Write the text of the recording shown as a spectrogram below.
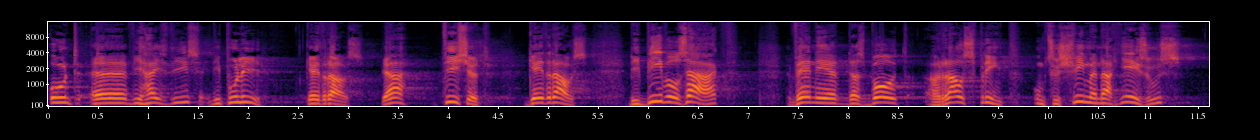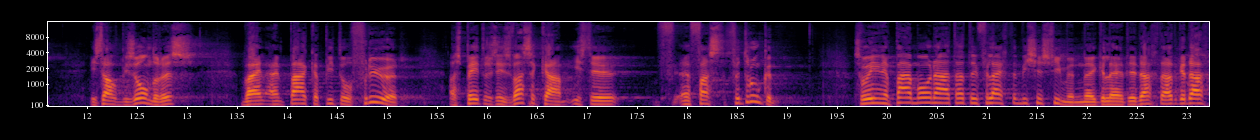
Und äh, wie heißt dies? Die Pulli geht raus. Ja, T-Shirt, geht raus. Die Bibel sagt, wenn er das Boot rausspringt, um zu schwimmen nach Jesus, ist auch Besonderes, weil ein paar Kapitel früher, als Petrus ins Wasser kam, ist er fast vertrunken. So in ein paar Monaten hat er vielleicht ein bisschen schwimmen gelernt. Er dachte, hat gedacht,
